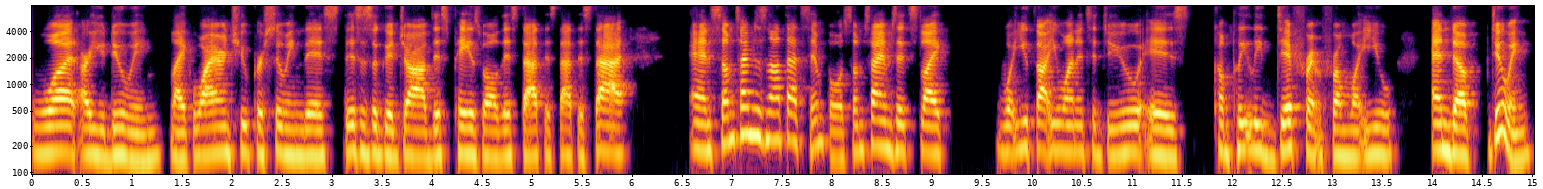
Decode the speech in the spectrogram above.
what are you doing like why aren't you pursuing this this is a good job this pays well this that this that this that and sometimes it's not that simple sometimes it's like what you thought you wanted to do is completely different from what you end up doing.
